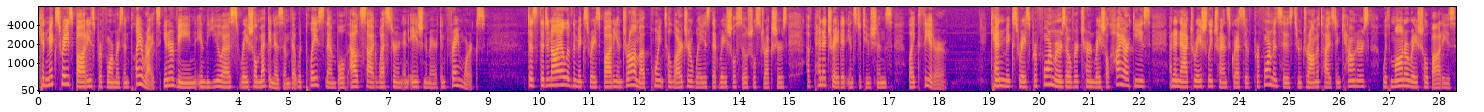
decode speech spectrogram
Can mixed race bodies, performers, and playwrights intervene in the US racial mechanism that would place them both outside Western and Asian American frameworks? Does the denial of the mixed race body in drama point to larger ways that racial social structures have penetrated institutions like theater? Can mixed race performers overturn racial hierarchies and enact racially transgressive performances through dramatized encounters with monoracial bodies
